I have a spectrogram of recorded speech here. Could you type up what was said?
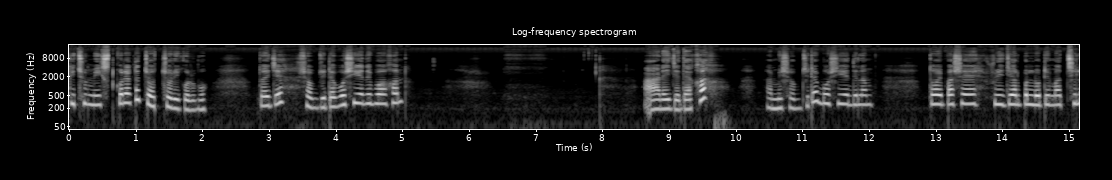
কিছু মিক্সড করে একটা চচ্চড়ি করব। তো এই যে সবজিটা বসিয়ে দেবো এখন আর এই যে দেখো, আমি সবজিটা বসিয়ে দিলাম। তো ওই পাশে ফ্রিজে অল্প লটি মাছ ছিল,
